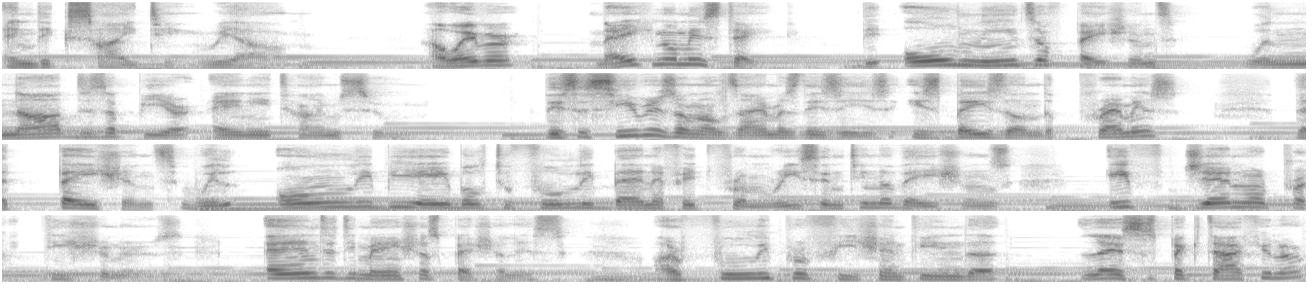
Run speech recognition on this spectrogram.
and exciting realm. However, make no mistake, the old needs of patients will not disappear anytime soon. This series on Alzheimer's disease is based on the premise that patients will only be able to fully benefit from recent innovations if general practitioners and dementia specialists are fully proficient in the less spectacular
